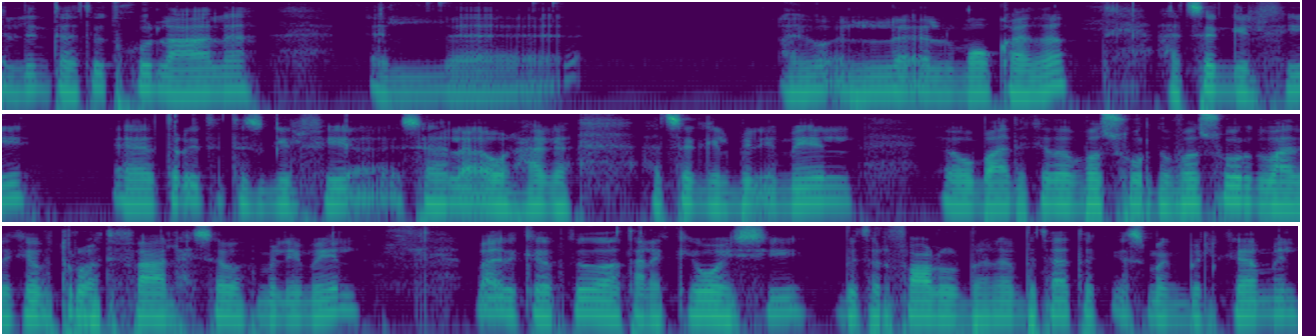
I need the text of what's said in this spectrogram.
اللي انت هتدخل على ال أيوه الموقع ده. هتسجل فيه. آه طريقة التسجيل فيه سهلة. أول حاجة هتسجل بالإيميل وبعد كده password password وبعد كده بتروح تفعل حسابك من الإيميل بعد كده بتضغط على KYC بترفع له البيانات بتاعتك اسمك بالكامل.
